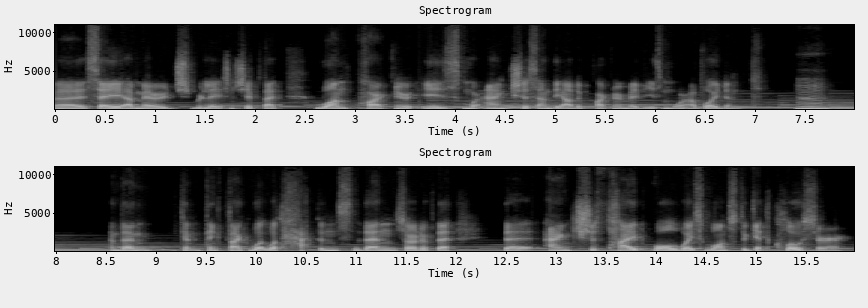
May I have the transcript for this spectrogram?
uh, say a marriage relationship, that one partner is more anxious and the other partner maybe is more avoidant, mm. and then you can think like what what happens then, sort of the the anxious type always wants to get closer.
